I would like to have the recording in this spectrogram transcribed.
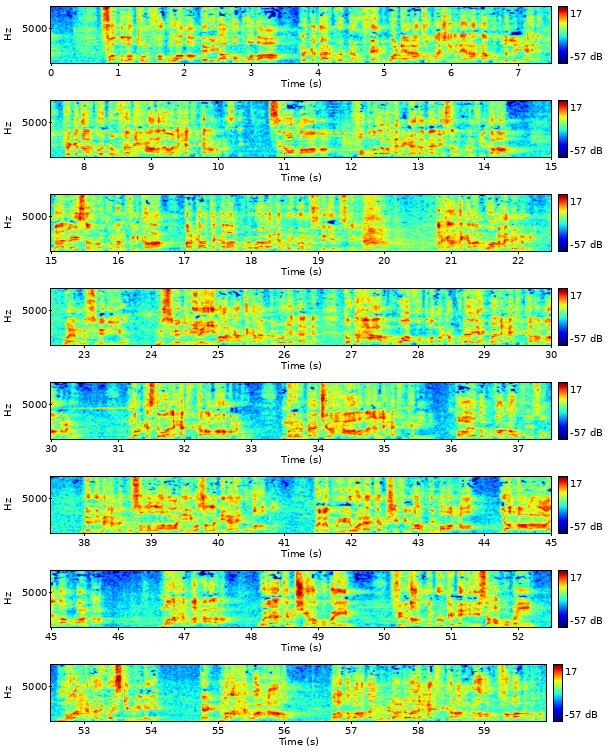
Fadlatun fadlaa. Ereygaa fadlada ah ragga qaarkood baa u fahmay. Waa dheeraad sowmaa shayga dheeraadkaa fadlo la yidhaahda. Ragga qaarkood baa u fahmay xaalada waa la xadfi karaa mar kaste ma aha. Fadlada waxaa la yidhahdaa maa laysa ruknan fi lkalaam maa laysa ruknan fi lkalaam arkaanta kalaamkuna waxa wey waa musnad iyo musnadu ilayhi arkaanta kalaamku waa maxay baynu nidhi waa musnad iyo musnadu ilayhi ba arkaanta kalaamka loo yaqaana kolka xaalku waa fadlo markaan ku leeyahay waa la xadfi karaa maaha macnuhu mar kaste waa la xadfi karaa maaha macnuhu marar baa jira xaalada aan la xadfi karaynin bal aayadan qur'aankaa u fiirso nebi maxamed buu sala allahu calayhi ilaahay ula hadlay wuxuu ku yidhi walaa tamshi fi yaa xaala ah aayaddaa qur'aanka ah. Maraxan baa xaala ah. Walaa tamshi ha lugayn. Fil ardi dhulka dhexdiisa ha lugayn. Maraxan adigoo iskibrinaya. Eeg maraxan waa xaalo. Bal haddaba haddaynu nidhaahno waa la xadfi karaa muxuu hadalka ku soo baaqi noqon.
